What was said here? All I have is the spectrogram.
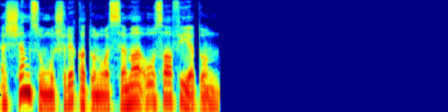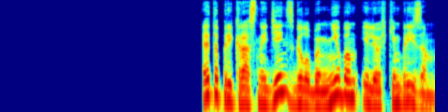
الشمس مشرقة والسماء صافية. Это прекрасный день с голубым небом и легким бризом.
